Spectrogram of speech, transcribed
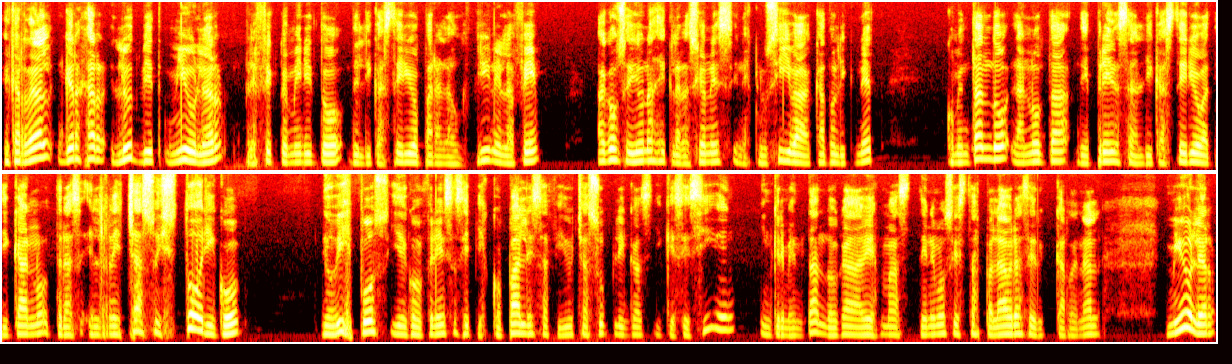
El cardenal Gerhard Ludwig Müller, prefecto emérito del Dicasterio para la Doctrina y la Fe, ha concedido unas declaraciones en exclusiva a CatholicNet comentando la nota de prensa del Dicasterio Vaticano tras el rechazo histórico de obispos y de conferencias episcopales a fiduchas súplicas y que se siguen incrementando cada vez más. Tenemos estas palabras del cardenal Müller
